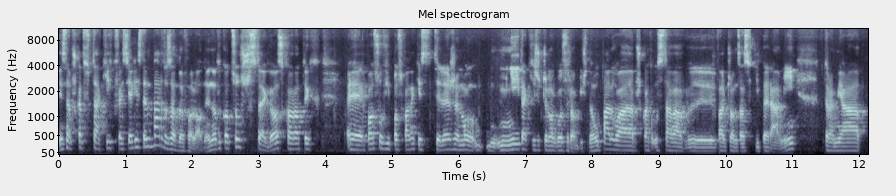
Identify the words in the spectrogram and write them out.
Więc na przykład w takich kwestiach jestem bardzo zadowolony. No tylko cóż z tego, skoro tych e, posłów i posłanek jest tyle, że mniej takich rzeczy mogą zrobić. No upadła na przykład ustawa y, walcząca z fliperami, która miała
